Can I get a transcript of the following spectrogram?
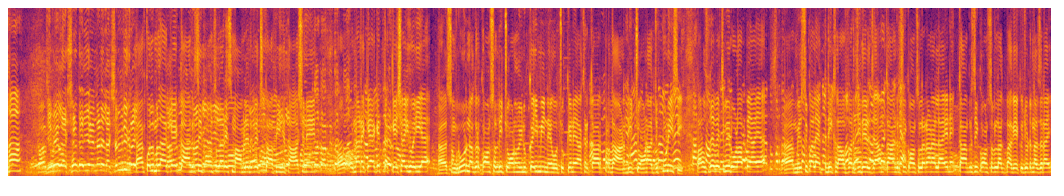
ਹਾਂ। ਜਿਵੇਂ ਇਲੈਕਸ਼ਨ ਕਰੀ ਇਹਨਾਂ ਨੇ ਇਲੈਕਸ਼ਨ ਵੀ ਨਹੀਂ ਕਰਾਈ। ਤਾਂ ਕੁੱਲ ਮਿਲਾ ਕੇ ਕਾਂਗਰਸੀ ਕੌਂਸਲਰ ਇਸ ਮਾਮਲੇ ਦੇ ਵਿੱਚ ਕਾਫੀ ਹਤਾਸ਼ ਨੇ। ਉਹ- ਉਹਨਾਂ ਨੇ ਕਿਹਾ ਕਿ ਧੱਕੇਸ਼ਾਹੀ ਹੋਈ ਹੈ। ਸੰਗਰੂਰ ਨਗਰ ਕੌਂਸਲ ਦੀ ਚੋਣ ਹੋਈ ਨੂੰ ਕਈ ਮਹੀਨੇ ਹੋ ਚੁੱਕੇ ਨੇ। ਆਖਰਕਾਰ ਪ੍ਰਧਾਨ ਦੀ ਚੋਣ ਅੱਜ ਹੋਣੀ ਸੀ। ਪਰ ਉਸ ਦੇ ਵਿੱਚ ਵੀ ਰੋਲਾ ਪਿਆ ਹੈ। ਮਿਊਨਿਸਪਲ ਐਕਟ ਦੀ ਖਿਲਾਫਵਰਜੀ ਦੇ ਇਲਜ਼ਾਮ ਕਾਂਗਰਸੀ ਕੌਂਸਲਰਾਂ ਨੇ ਲਾਏ ਨੇ। ਕਾਂਗਰਸੀ ਕੌਂਸਲਰ ਲਗਭਗ ਇਕਜੁੱਟ ਨਜ਼ਰ ਆਏ।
